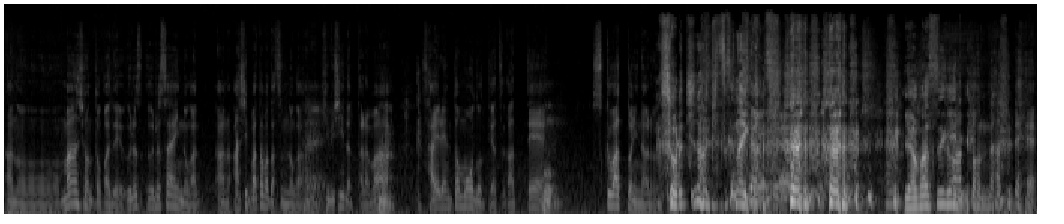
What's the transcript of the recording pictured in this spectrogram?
あのーマンションとかでうるうるさいのがあの足バタバタするのがはい。厳しいだったらば、うん。サイレントモードってやつがあって、スクワットになるんです。そっちのきつくないか。ら やばすスクぎるワットになって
